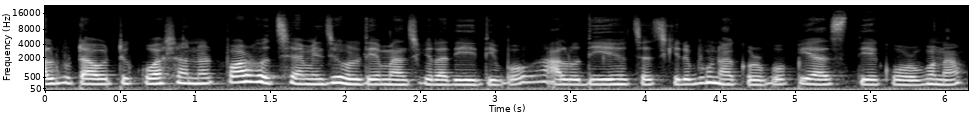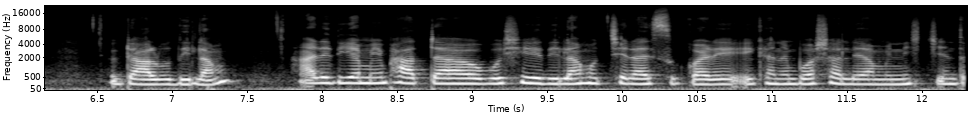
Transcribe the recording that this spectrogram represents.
আলুটাও একটু কষানোর পর হচ্ছে আমি ঝোল দিয়ে মাছগুলো দিয়ে দিব। আলু দিয়ে হচ্ছে আজকে ভুনা করব, পেঁয়াজ দিয়ে করব না, একটু আলু দিলাম। আর এদিকে আমি ভাতটা বসিয়ে দিলাম হচ্ছে রাইস কুকারে এখানে বসালে আমি নিশ্চিন্ত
